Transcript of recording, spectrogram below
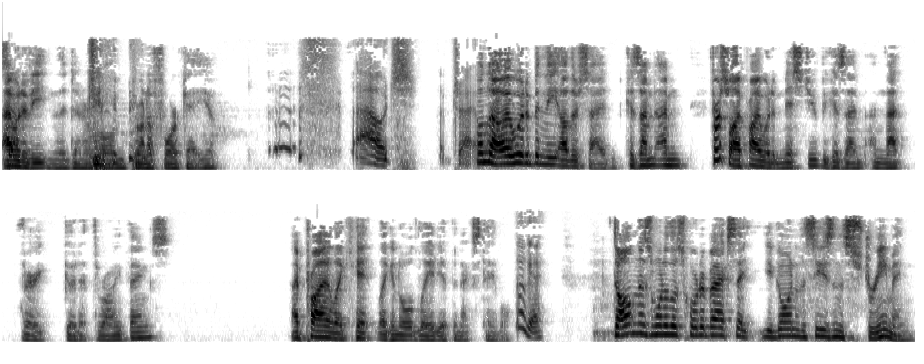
I would have eaten the dinner roll and thrown a fork at you. Ouch. I'm trying. Well, no, it would have been the other side because I'm, I'm, first of all, I probably would have missed you because I'm, I'm not very good at throwing things. I probably like hit like an old lady at the next table. Okay. Dalton is one of those quarterbacks that you go into the season streaming.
